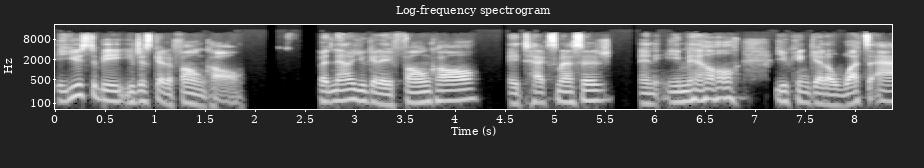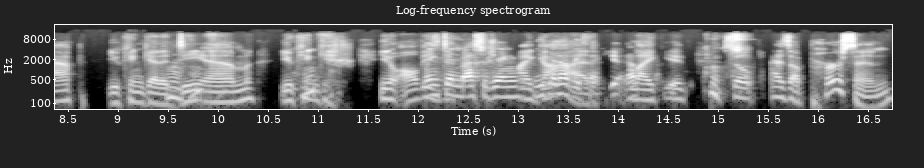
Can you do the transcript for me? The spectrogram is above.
it used to be you just get a phone call, but now you get a phone call, a text message, an email. You can get a WhatsApp. You can get a Mhm. DM. You can get, you know, all these LinkedIn messaging. my you God. everything. Yep. Like it, so as a person,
